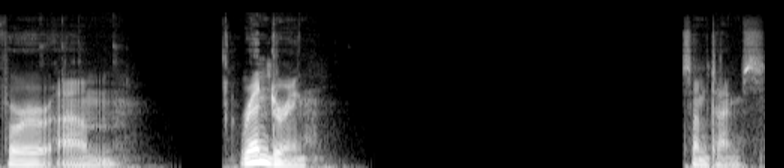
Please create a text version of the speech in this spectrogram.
for um, rendering sometimes.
